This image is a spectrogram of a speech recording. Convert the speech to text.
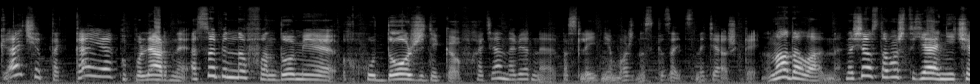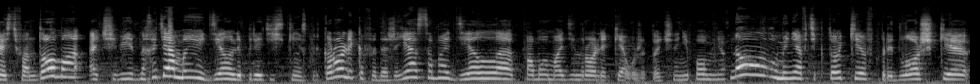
гача такая популярная, особенно в фандоме художников, хотя, наверное, последнее можно сказать с натяжкой. Но да ладно. Начнем с того, что я не часть фандома, очевидно, хотя мы делали периодически несколько роликов, роликов, и даже я сама делала, по-моему, один ролик, я уже точно не помню. Но у меня в ТикТоке, в предложке,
